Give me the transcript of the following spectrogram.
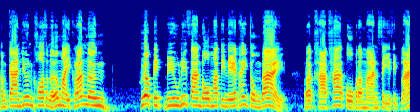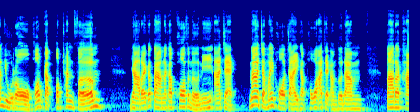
ทำการยื่นข้อเสนอใหม่อีกครั้งหนึ่ง เพื่อปิดดีลลิซานโดมาติเนสให้จงได้ ราคาค่าตัวประมาณ 40 ล้านยูโร พร้อมกับออปชั่นเสริม อย่างไรก็ตามนะครับ ข้อเสนอนี้อาแจกน่าจะไม่พอใจครับ เพราะว่าอาแจกอัมเตอร์ดัมตั้งราคา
